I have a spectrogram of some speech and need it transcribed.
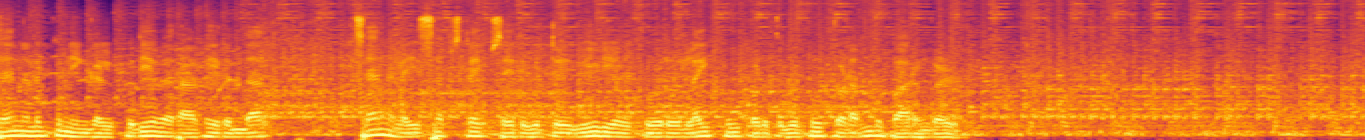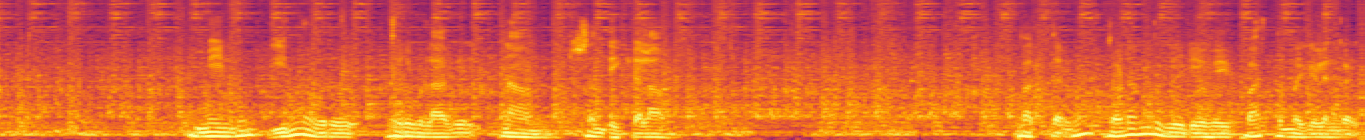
சேனலுக்கு நீங்கள் புதியவராக இருந்தால் சேனலை சப்ஸ்கிரைப் செய்துவிட்டு வீடியோவுக்கு ஒரு லைக்கும் கொடுத்துவிட்டு தொடர்ந்து பாருங்கள். மீண்டும் இன்னொரு திருவிழாவில் நாம் சந்திக்கலாம். பக்தர்கள் தொடர்ந்து வீடியோவை பார்த்து மகிழுங்கள்.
